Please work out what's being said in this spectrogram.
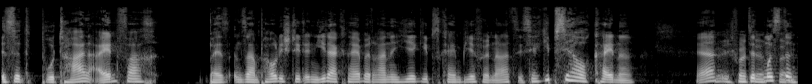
ist es brutal einfach. Bei, in St. Pauli steht in jeder Kneipe dran, hier gibt's kein Bier für Nazis. Ja, gibt's ja auch keine. Ja, Ich wollte das musste, sagen.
